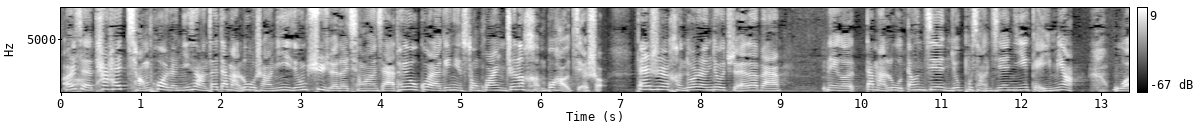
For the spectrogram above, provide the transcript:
而且他还强迫着你想在大马路上，你已经拒绝的情况下，他又过来给你送花，你真的很不好接受。但是很多人就觉得吧，那个大马路当街你就不想接，你也给一面儿。我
